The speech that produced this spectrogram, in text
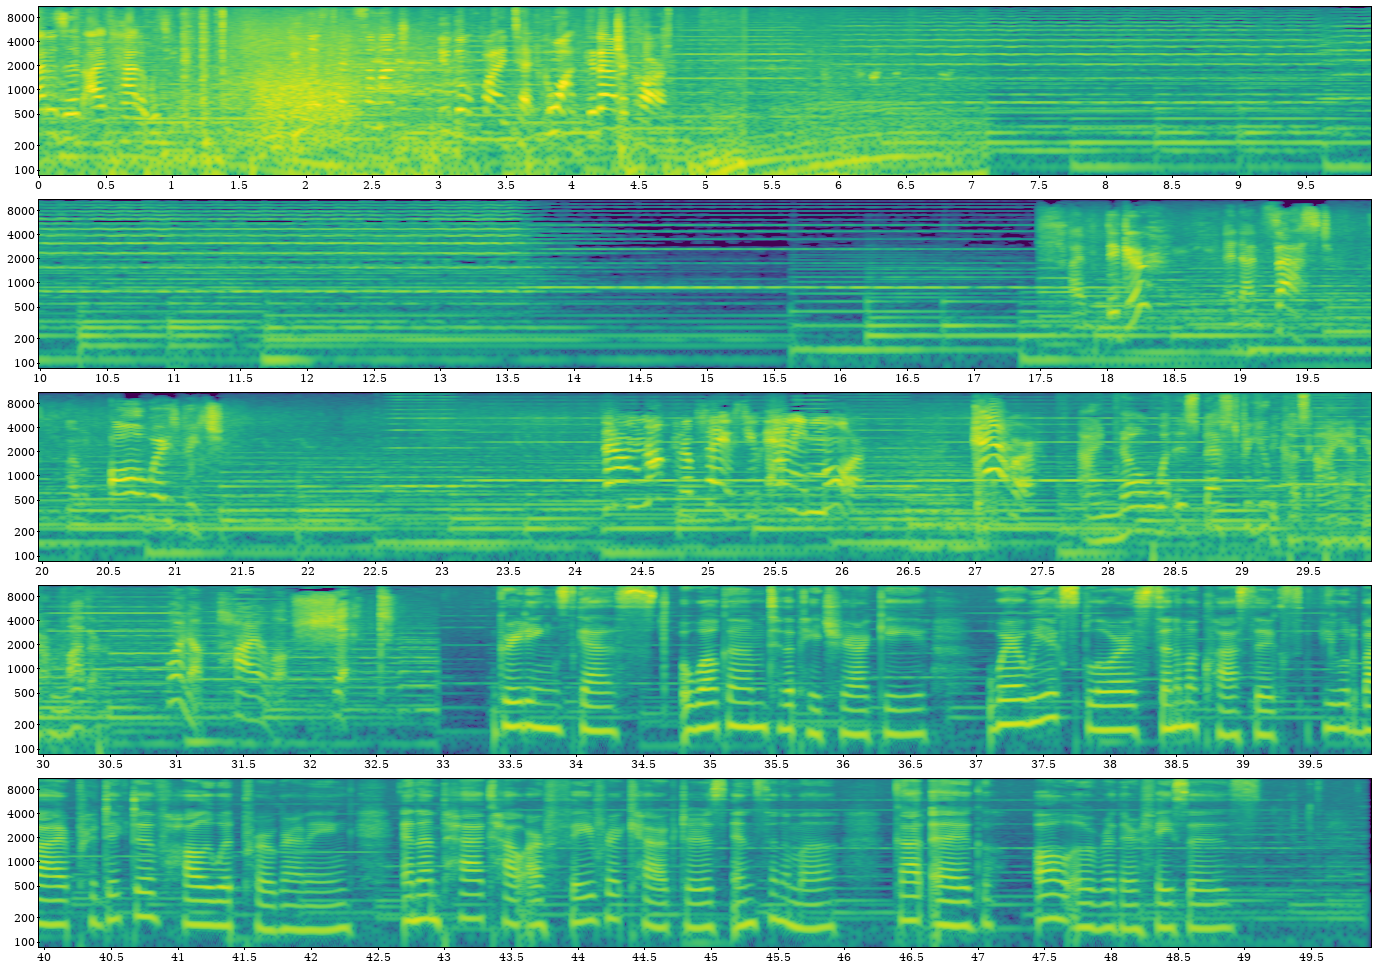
That is it. I've had it with you. You miss Ted so much, you go find Ted. Go on, get out of the car. I'm bigger and I'm faster. I will always beat you. Then I'm not gonna play with you anymore. Ever! I know what is best for you because I am your mother. What a pile of shit. Greetings, guest. Welcome to the Patriarchy, where we explore cinema classics fueled by predictive Hollywood programming and unpack how our favorite characters in cinema got egg all over their faces.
